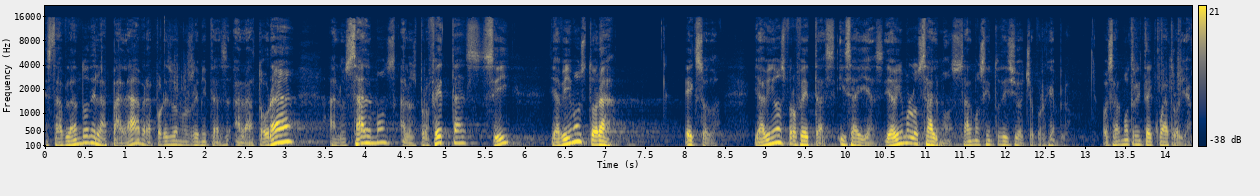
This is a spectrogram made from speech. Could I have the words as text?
está hablando de la palabra, por eso nos remitas a la Torah, a los salmos, a los profetas, ¿sí? Ya vimos Torah, Éxodo, ya vimos profetas, Isaías, ya vimos los salmos, Salmo 118, por ejemplo, o Salmo 34 ya.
